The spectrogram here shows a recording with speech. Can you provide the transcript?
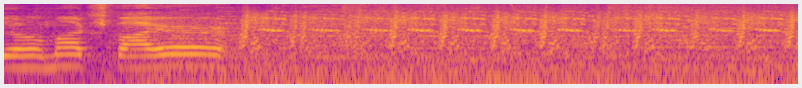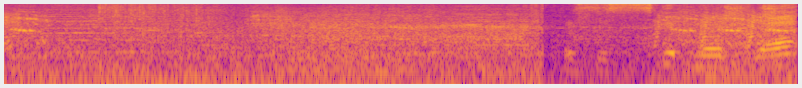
So much skip most of that.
